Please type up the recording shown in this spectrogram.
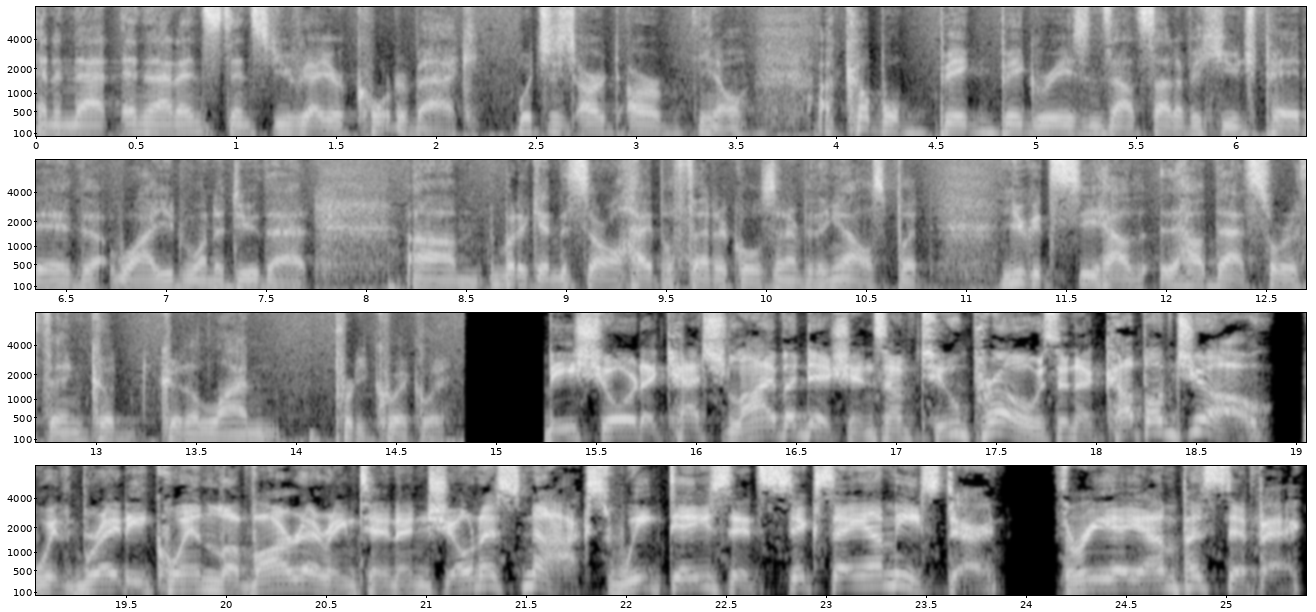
And in that in that instance, you've got your quarterback, which is are, are you know a couple big big reasons outside of a huge payday that why you'd want to do that. Um, but again, this are all hypotheticals and everything else. But you could see how how that sort of thing could could align pretty quickly. Be sure to catch live editions of Two Pros and a Cup of Joe with Brady Quinn, LeVar Arrington, and Jonas Knox weekdays at 6 a.m. Eastern, 3 a.m. Pacific.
